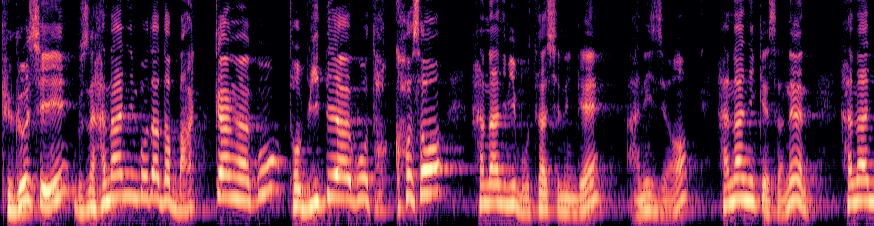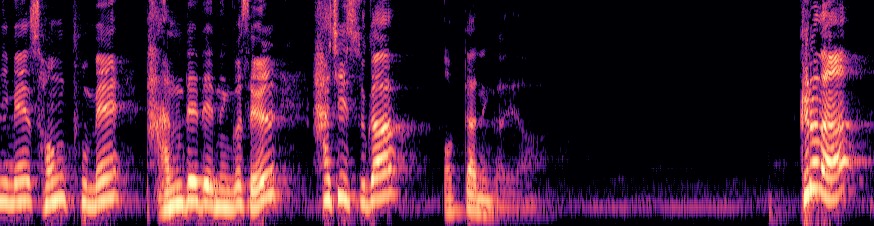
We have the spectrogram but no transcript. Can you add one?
그것이 무슨 하나님보다 더 막강하고 더 위대하고 더 커서 하나님이 못하시는 게 아니죠. 하나님께서는 하나님의 성품에 반대되는 것을 하실 수가 없다는 거예요. 그러나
